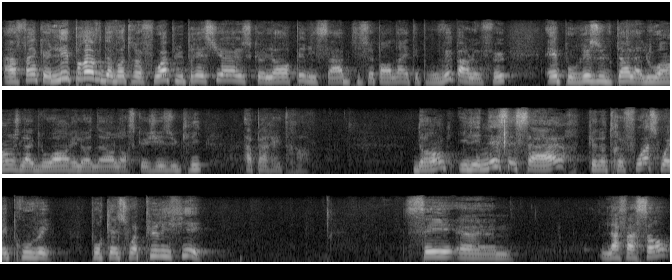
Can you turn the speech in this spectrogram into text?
afin que l'épreuve de votre foi, plus précieuse que l'or périssable, qui cependant est éprouvé par le feu, ait pour résultat la louange, la gloire et l'honneur lorsque Jésus-Christ apparaîtra. Donc, il est nécessaire que notre foi soit éprouvée pour qu'elle soit purifiée. C'est euh, la façon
